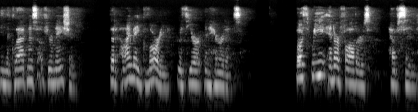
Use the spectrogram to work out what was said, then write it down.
in the gladness of your nation, that I may glory with your inheritance. Both we and our fathers have sinned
